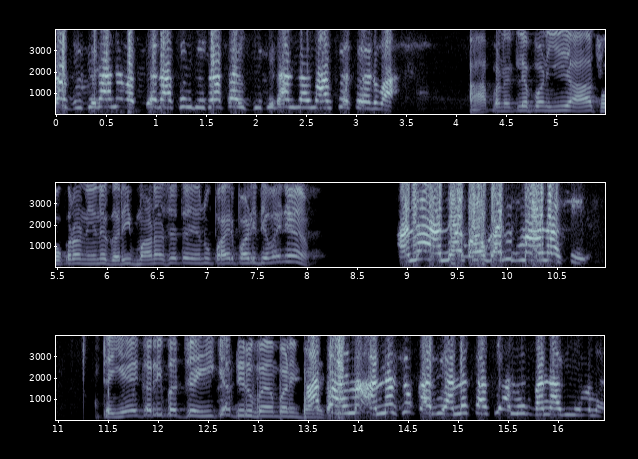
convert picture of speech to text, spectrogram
તો જીગીડાને વચ્ચે રાખીને દીધા તો જીગીડાને લઈને આવશે તેડવા. હા પણ એટલે પણ ઈ આ છોકરાને એને ગરીબ માણસ છે તો એનું પાર પાડી દેવાય ને. અમે અમે બહુ ગરીબ માણસ છીએ. તો એ ગરીબ જ છે ઈ ક્યાં ધીરુભાઈ અંબાણી હા તો અમે અમે શું કરીએ અમે સાચી અમીર બનાવીએ એમને.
